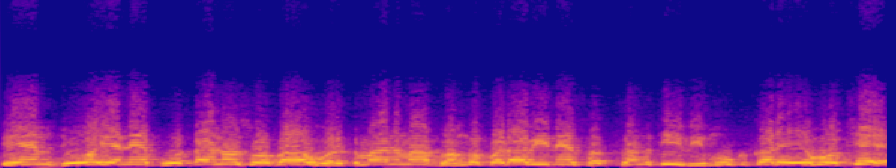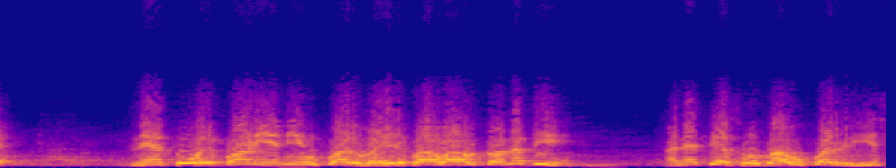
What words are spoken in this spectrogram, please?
તેમ જો એને પોતાનો સ્વભાવ વર્તમાનમાં ભંગ પડાવીને સત્સંગથી વિમુખ કરે એવો છે. ને તોય પણ એની ઉપર વૈરભાવ આવતો નથી અને તે સ્વભાવ ઉપર રીસ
